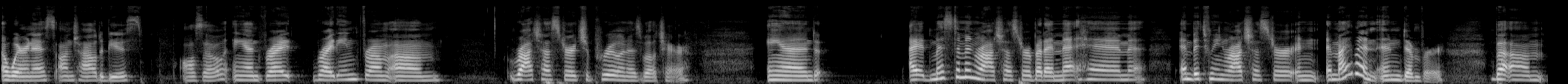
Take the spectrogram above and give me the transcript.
awareness on child abuse also and write, writing from um, rochester to peru in his wheelchair. And i had missed him in rochester but i met him in between rochester and it might have been in denver. But um,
